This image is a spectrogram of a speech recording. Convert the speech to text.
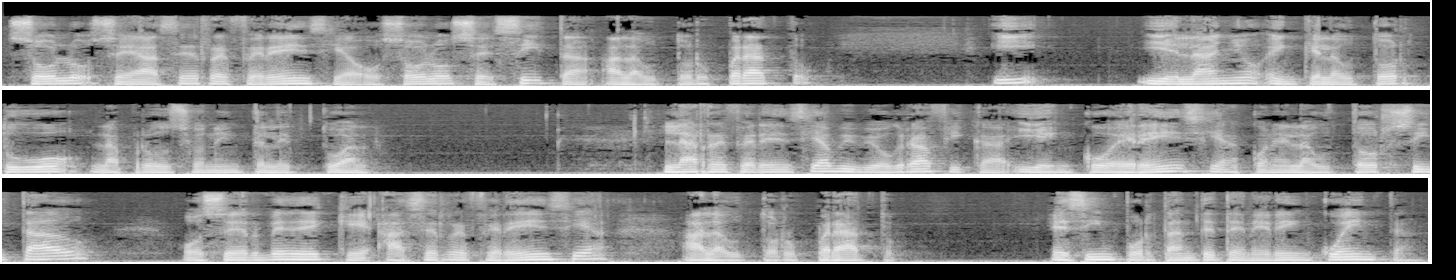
solo se hace referencia o solo se cita al autor Prato y, y el año en que el autor tuvo la producción intelectual. La referencia bibliográfica y en coherencia con el autor citado, observe de que hace referencia al autor Prato. Es importante tener en cuenta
